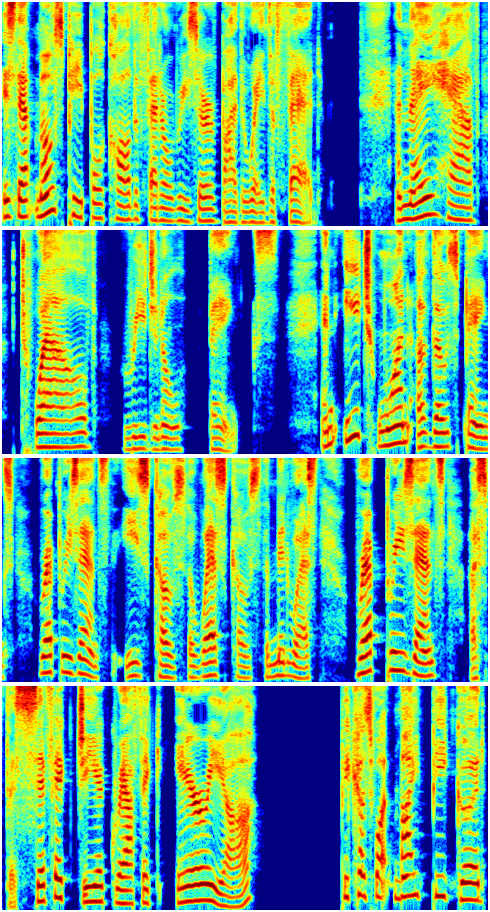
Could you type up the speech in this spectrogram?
is that most people call the Federal Reserve, by the way, the Fed. And they have 12 regional banks. And each one of those banks represents the East Coast, the West Coast, the Midwest, represents a specific geographic area because what might be good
